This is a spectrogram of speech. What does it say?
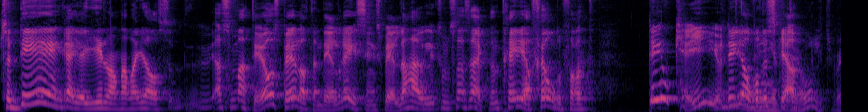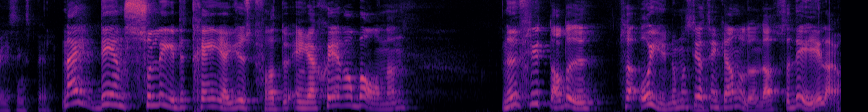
Så det är en grej jag gillar när man gör så. Alltså Matti jag har spelat en del racingspel. Det här är liksom som sagt, en trea får du för att det är okej och det gör vad det är ska. inget dåligt racingspel. Nej, det är en solid trea just för att du engagerar barnen. Nu flyttar du. Så, oj, nu måste jag tänka annorlunda. Så det gillar jag.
